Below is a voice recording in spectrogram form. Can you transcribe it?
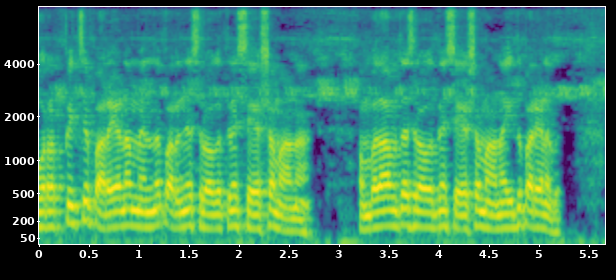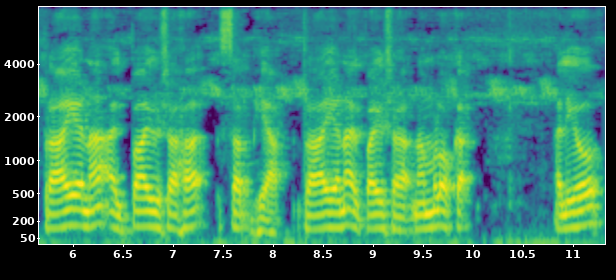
ഉറപ്പിച്ച് പറയണമെന്ന് പറഞ്ഞ ശ്ലോകത്തിന് ശേഷമാണ്. ഒമ്പതാമത്തെ ശ്ലോകത്തിന് ശേഷമാണ് ഇത് പറയണത്. പ്രായണ അൽപായുഷ സഭ്യ. പ്രായണ അൽപായുഷ നമ്മളൊക്കെ. അല്ലയോ?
